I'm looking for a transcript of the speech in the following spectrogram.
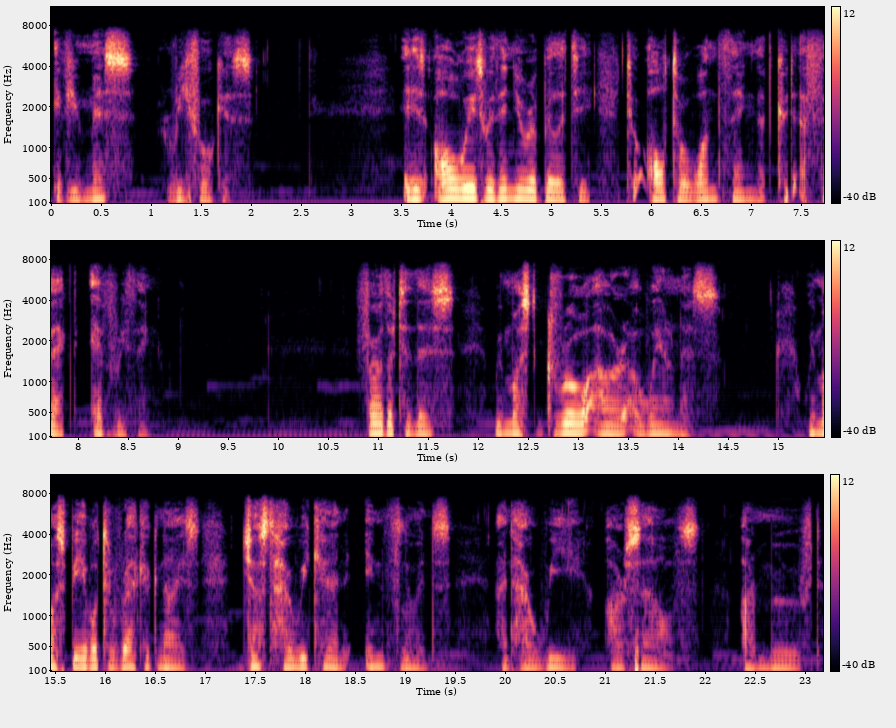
If you miss, refocus. It is always within your ability to alter one thing that could affect everything. Further to this, we must grow our awareness. We must be able to recognize just how we can influence and how we ourselves are moved.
